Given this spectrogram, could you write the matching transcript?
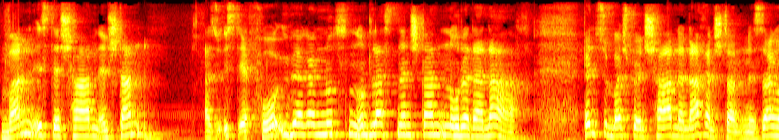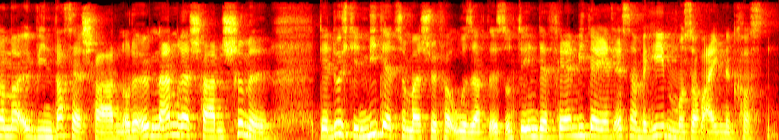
wann ist der Schaden entstanden. Also ist er vor Übergang Nutzen und Lasten entstanden oder danach? Wenn zum Beispiel ein Schaden danach entstanden ist, sagen wir mal irgendwie ein Wasserschaden oder irgendein anderer Schaden, Schimmel, der durch den Mieter zum Beispiel verursacht ist und den der Vermieter jetzt erstmal beheben muss auf eigene Kosten.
